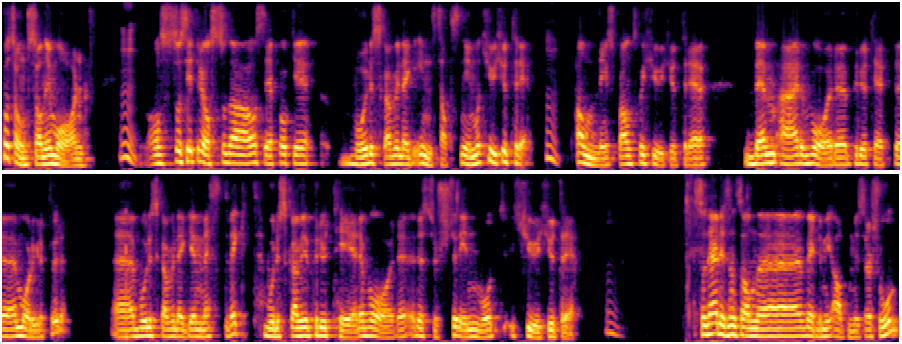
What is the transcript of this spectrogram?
på Sognsvann i morgen. Mm. Og så sitter vi også da og ser på okay, hvor skal vi legge innsatsen inn mot 2023. Mm. Handlingsplan for 2023. Hvem er våre prioriterte målgrupper? Eh, hvor skal vi legge mest vekt? Hvor skal vi prioritere våre ressurser inn mot 2023? Mm. Så det er liksom sånn eh, veldig mye administrasjon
